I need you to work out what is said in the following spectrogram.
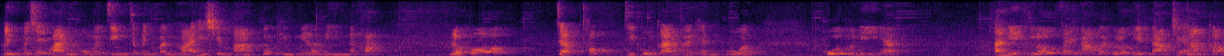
เป็นไม่ใช่มันคงไม่จริง จะเป็นมันไม้ HMR เพื่อผิวเมลามีนนะคะ แล้วก็จากท็อปที่โครงการเคยแถมครัว ครัวตัวนี้เนี่ย อันนี้คือเราใส่น้ำไว้เพื่อเราเทสน้ำใช้อ่างเก่า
